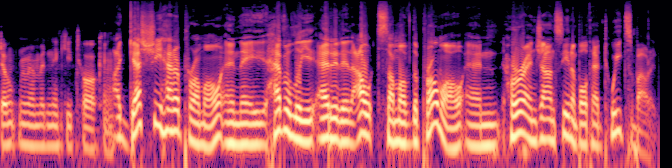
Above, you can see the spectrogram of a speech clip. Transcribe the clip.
don't remember Nikki talking. I guess she had a promo, and they heavily edited out some of the promo, and her and John Cena both had tweets about it.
